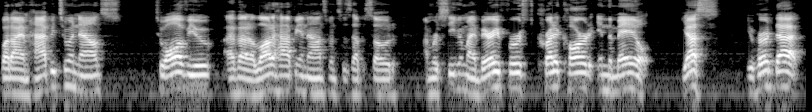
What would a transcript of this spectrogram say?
but I am happy to announce to all of you, I've had a lot of happy announcements this episode. I'm receiving my very first credit card in the mail. Yes, you heard that.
